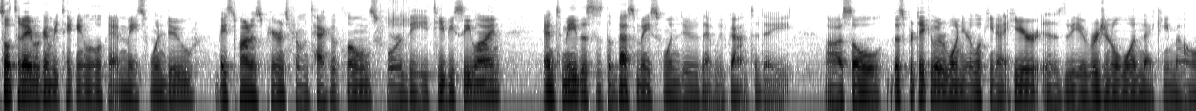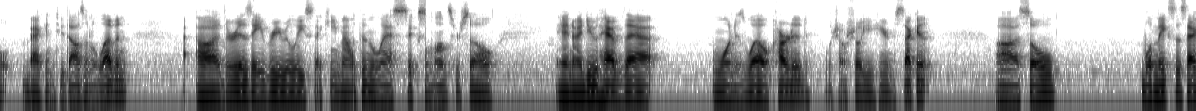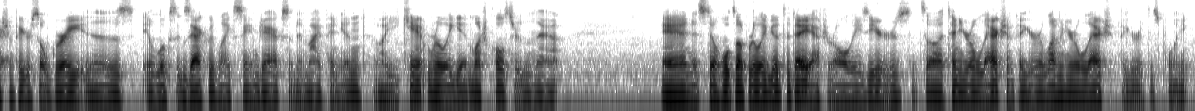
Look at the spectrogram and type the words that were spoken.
So today we're going to be taking a look at Mace Windu based upon his appearance from Attack of the Clones for the TVC line. And to me, this is the best Mace Windu that we've gotten to date. Uh, so this particular one you're looking at here is the original one that came out back in 2011. Uh, there is a re-release that came out within the last six months or so. And I do have that one as well carded, which I'll show you here in a second. Uh, so what makes this action figure so great is it looks exactly like Sam Jackson in my opinion. Uh, you can't really get much closer than that. And it still holds up really good today after all these years. It's a 10 year old action figure, 11 year old action figure at this point.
